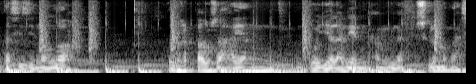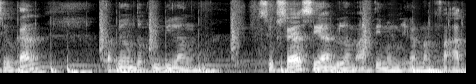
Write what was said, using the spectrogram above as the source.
Atas izin Allah beberapa usaha yang gue jalanin alhamdulillah sudah menghasilkan. Tapi untuk dibilang sukses ya dalam arti memberikan manfaat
